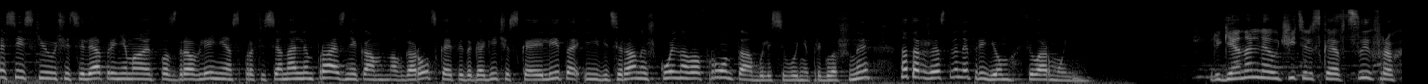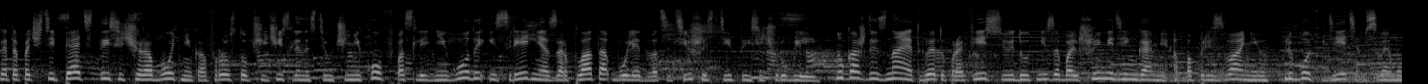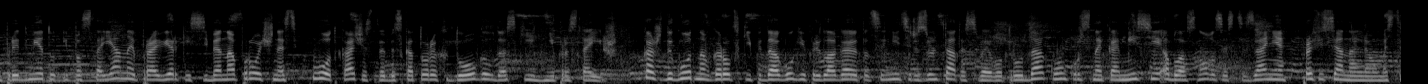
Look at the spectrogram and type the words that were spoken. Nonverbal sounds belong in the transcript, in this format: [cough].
Российские учителя принимают поздравления с профессиональным праздником. Новгородская педагогическая элита и ветераны школьного фронта были сегодня приглашены на торжественный прием в филармонии. Региональная учительская в цифрах – это почти 5 тысяч работников, рост общей численности учеников в последние годы и средняя зарплата более 26 тысяч рублей. Но каждый знает, в эту профессию идут не за большими деньгами, а по призванию. Любовь к детям, своему предмету и постоянной проверки себя на прочность – вот качества, без которых долго у доски не простоишь. Каждый год новгородские педагоги предлагают оценить результаты своего труда конкурсной комиссии областного состязания профессионального мастерства.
